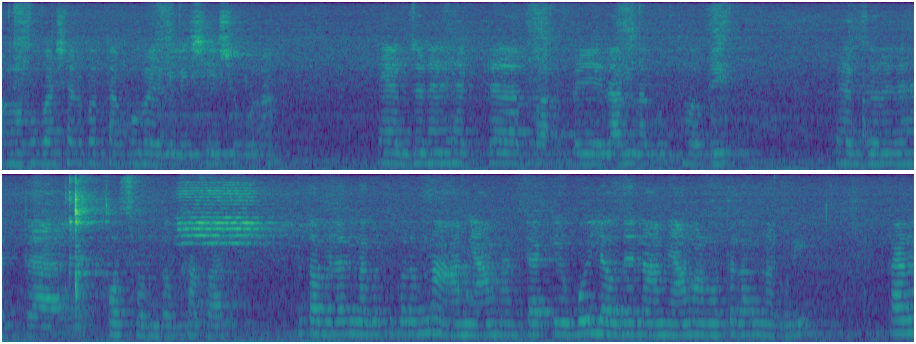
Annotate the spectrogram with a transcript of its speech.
আমাকে বাসার কথা গোবার গেলে শেষ হব না। একজনের একটা রান্না করতে হবে। একজনের একটা পছন্দ খাবার। তো আমি রান্না করতে পারলাম না, আমি আমারটা কেউ বইলেও দেয় না, আমি আমার মতো রান্না করি। কারণ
